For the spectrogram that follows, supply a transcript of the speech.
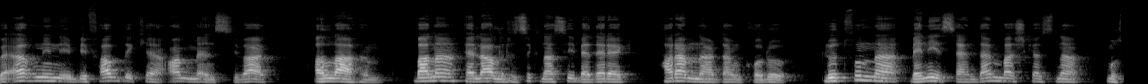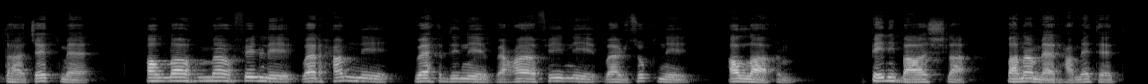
ve agnini bi fadlike ammen sivak. Allah'ım bana helal rızık nasip ederek haramlardan koru. Lütfunla beni senden başkasına muhtaç etme. Allahümme gfirli verhamni vehdini ve afini verzukni. Allah'ım beni bağışla, bana merhamet et.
